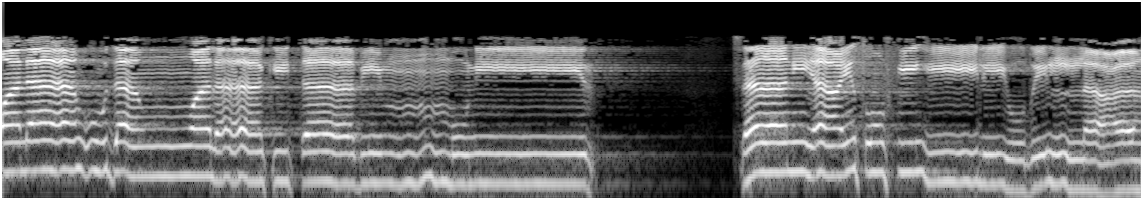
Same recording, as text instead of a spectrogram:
ولا هدى ولا كتاب منير. ثاني عطفه ليضل عن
